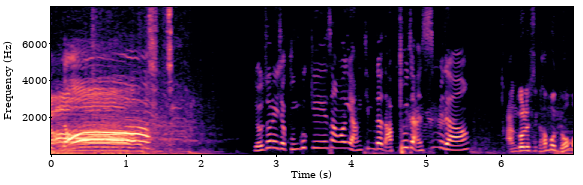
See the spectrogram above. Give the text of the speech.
야. 아, 여전히 이제 궁극기 상황이 양 팀 다 나쁘지 않습니다. 안 걸렸으니까 한 번 더.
